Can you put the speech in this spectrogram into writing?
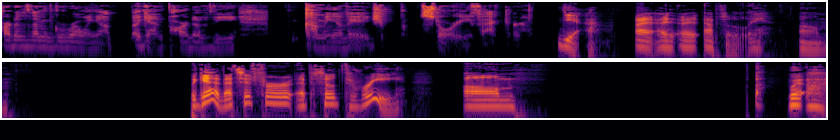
part of them growing up. Again, part of the coming of age story factor. Yeah, I, I, I absolutely. Um, but yeah, that's it for episode three. Um, where, oh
